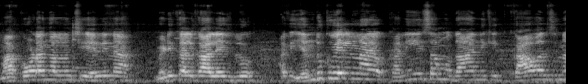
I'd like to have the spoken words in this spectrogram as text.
మా కోడంగల్ నుంచి వెళ్ళిన మెడికల్ కాలేజీలు అవి ఎందుకు వెళ్ళినాయో కనీసము దానికి కావలసిన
